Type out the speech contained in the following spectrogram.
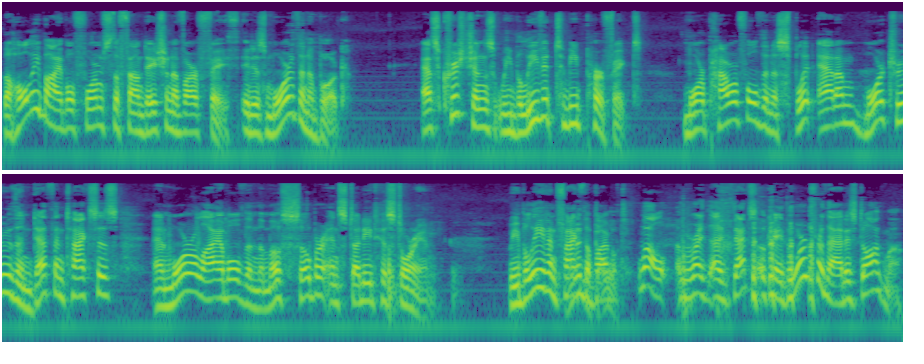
The Holy Bible forms the foundation of our faith. It is more than a book. As Christians, we believe it to be perfect, more powerful than a split atom, more true than death and taxes, and more reliable than the most sober and studied historian. We believe, in fact, the Bible. Well, right. Uh, that's okay. The word for that is dogma.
